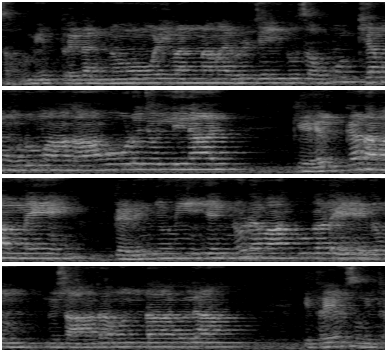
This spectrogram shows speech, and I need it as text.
സൗമിത്രി തന്നോളി വണ്ണമരുൾ ചെയ്തു സൗമുഖ്യമോടുമാതാവോട് ചൊല്ലിനാൾ. കേൾക്കണമമ്മേ. തെളിഞ്ഞു നീ എന്നുടെ വാക്കുകളേതും വിഷാദമുണ്ടാകുല. ഇത്രയും സുമിത്ര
